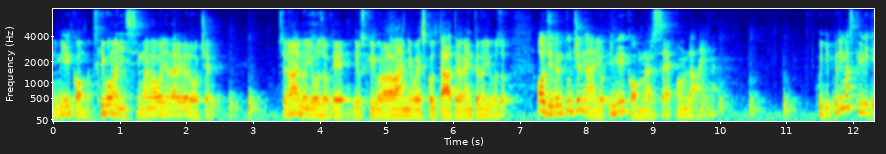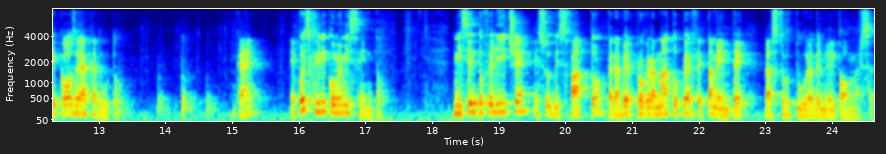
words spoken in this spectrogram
il mio e-commerce, scrivo malissimo, eh, ma voglio andare veloce. Se no è noioso che io scrivo la lavagna, voi ascoltate, è veramente noioso. Oggi 31 gennaio il mio e-commerce è online. Quindi prima scrivi che cosa è accaduto, ok? E poi scrivi come mi sento. Mi sento felice e soddisfatto per aver programmato perfettamente la struttura del mio e-commerce.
